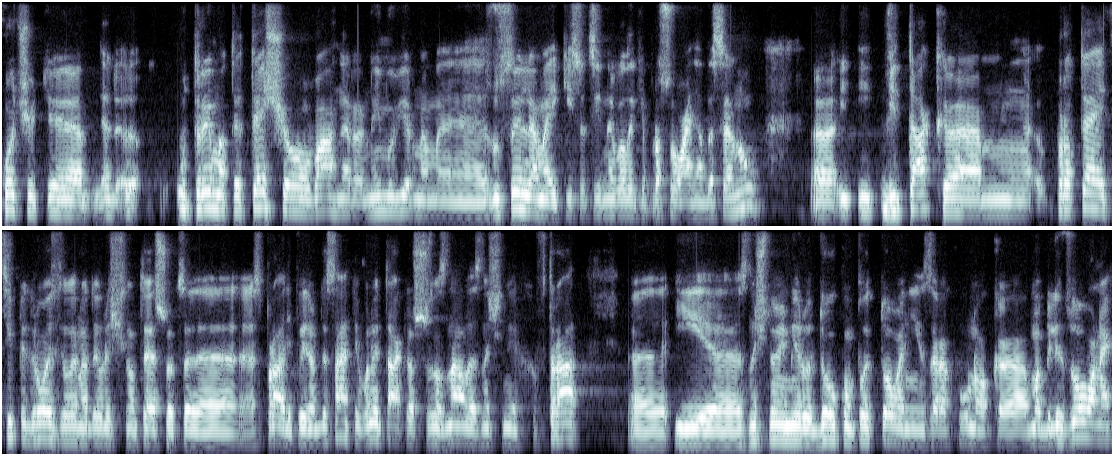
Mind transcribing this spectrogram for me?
хочуть е, е, утримати те, що Вагнер неймовірними зусиллями, якісь оці невеликі просування досягнув. Е, відтак, е, проте ці підрозділи, не дивлячись на те, що це е, справді повітряно десантні, вони також зазнали значних втрат е, і значною мірою доукомплектовані за рахунок мобілізованих.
